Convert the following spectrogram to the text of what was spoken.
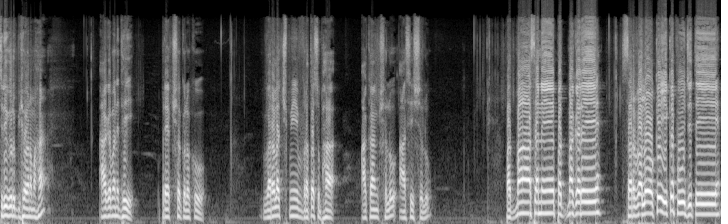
శ్రీ గురుభ్యో నమ. ఆగమనిధి ప్రేక్షకులకు వరలక్ష్మి వ్రత శుభ ఆకాంక్షలు ఆశీస్సులు. పద్మాసనే పద్మకరే సర్వలోకైక పూజితే.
